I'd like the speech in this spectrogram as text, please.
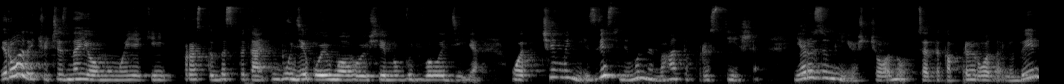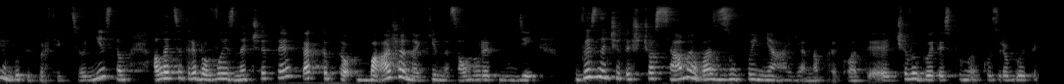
родичу чи знайомому, який просто без питань будь-якою мовою ще й, мабуть, володіє. От чи мені? Звісно, йому набагато простіше. Я розумію, що ну це така природа людини бути перфекціоністом, але це треба визначити, так тобто бажано, який в нас алгоритм дій. Визначити, що саме вас зупиняє, наприклад, е, чи ви боїтесь помилку зробити,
